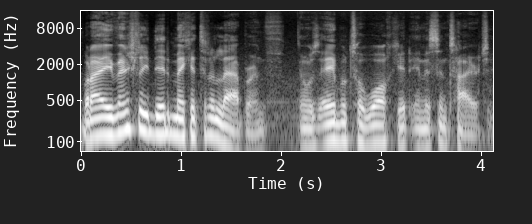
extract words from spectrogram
But I eventually did make it to the labyrinth and was able to walk it in its entirety.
